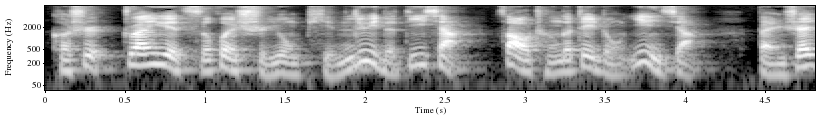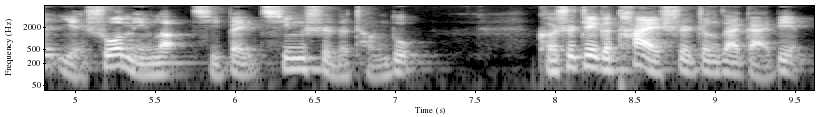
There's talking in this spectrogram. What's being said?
可是，专业词汇使用频率的低下造成的这种印象，本身也说明了其被轻视的程度。可是，这个态势正在改变。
